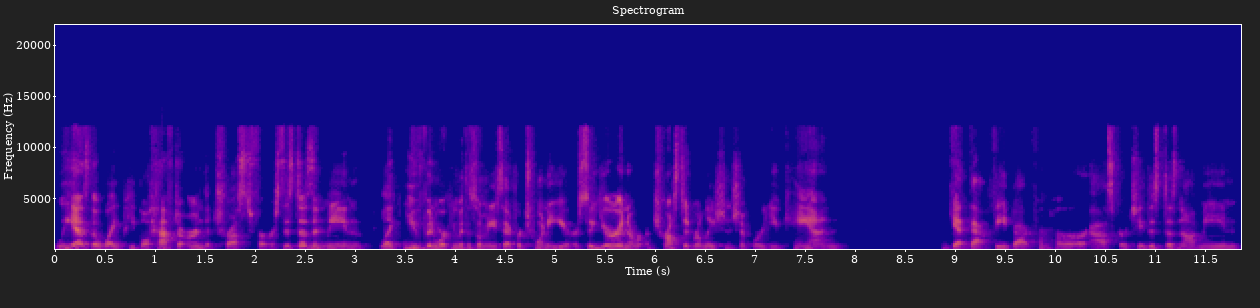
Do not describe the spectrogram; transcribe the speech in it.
we as the white people have to earn the trust first. This doesn't mean like you've been working with this woman you said for 20 years. So you're in a, a, trusted relationship where you can get that feedback from her or ask her to. This does not mean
